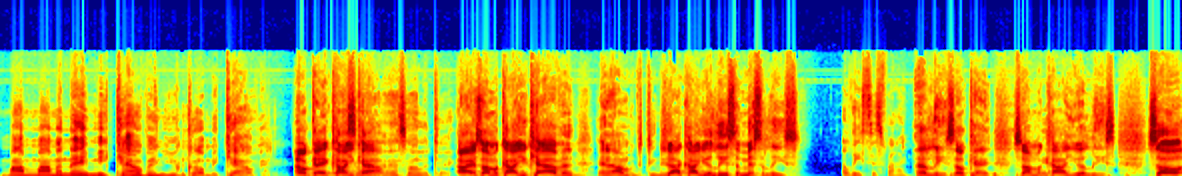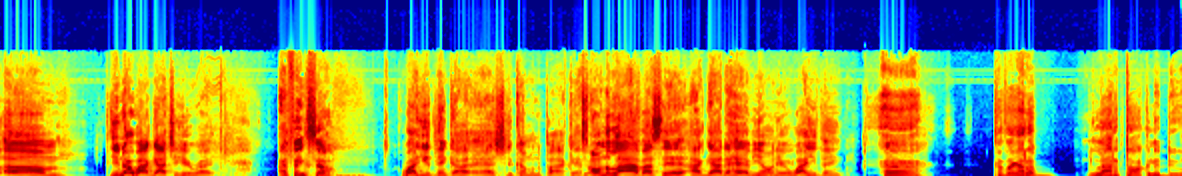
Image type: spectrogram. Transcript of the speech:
my mama named me calvin you can call me calvin Okay, call you That's all- Calvin. that's all it takes All right, so I'm gonna call you Calvin, and I'm. Did I call you Elise or Miss Elise? Elise is fine. Elise. Okay, so I'm gonna call you Elise. So, um, you know why I got you here, right? i think so Why do you think I asked you to come on the podcast? On the live, I said I got to have you on here. Why do you think? uh because i got a lot of talking to do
